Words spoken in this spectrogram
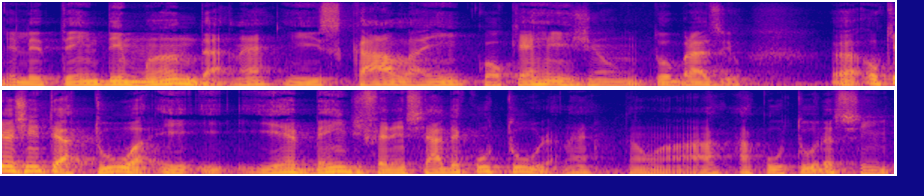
ele tem demanda né, e escala em qualquer região do Brasil. Uh, o que a gente atua e, e, e, é bem diferenciado é cultura. Né? Então, a, a, cultura, sim,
